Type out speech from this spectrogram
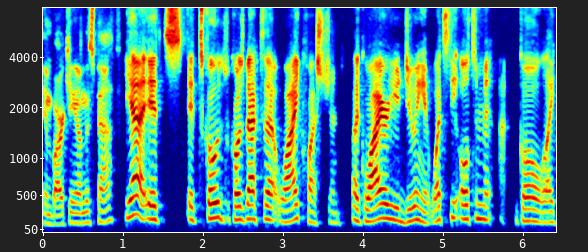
embarking on this path? Yeah it's it goes goes back to that why question. Like why are you doing it? What's the ultimate uh, goal? Like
